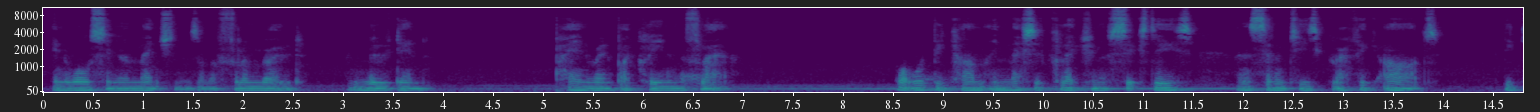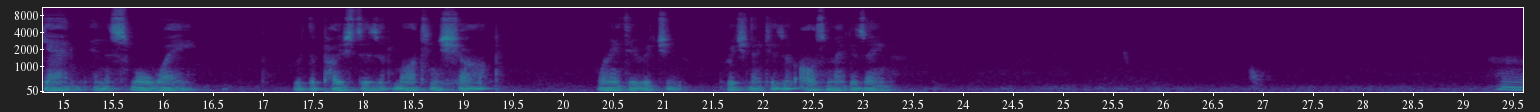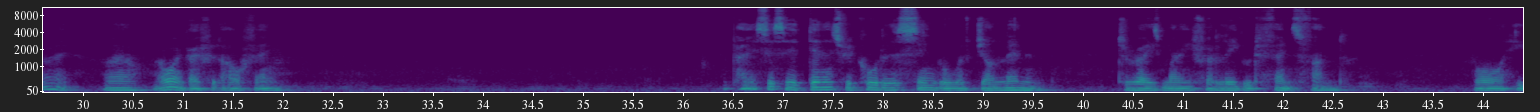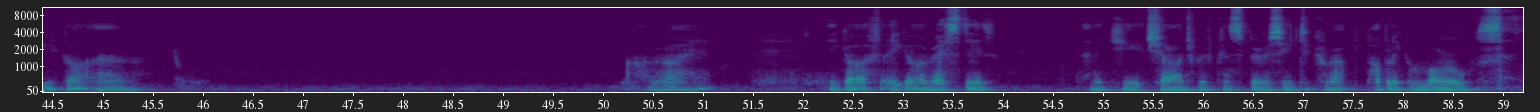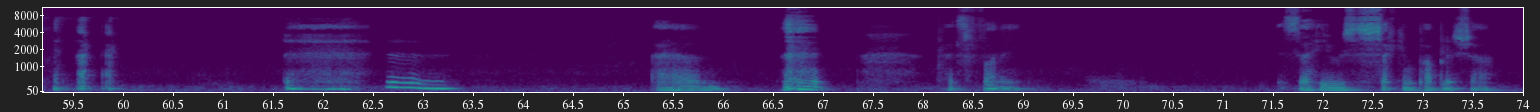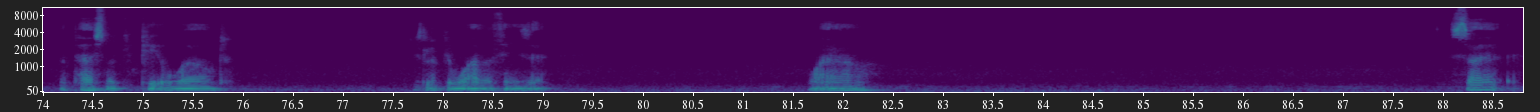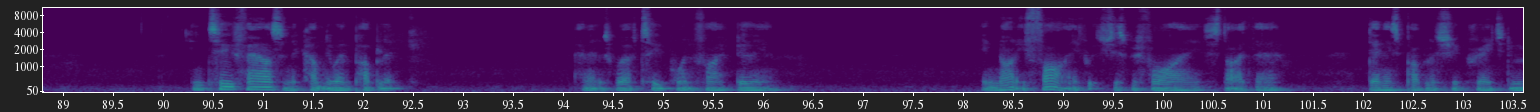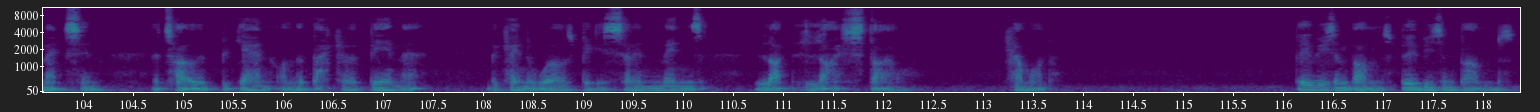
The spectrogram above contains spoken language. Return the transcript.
in Walsingham Mansions on the Fulham Road and moved in, paying rent by cleaning the flat. What would become a massive collection of 60s and 70s graphic art began in a small way with the posters of Martin Sharp, one of the origin- originators of Oz magazine. Alright, well, I won't go through the whole thing. Here Dennis recorded a single with John Lennon to raise money for a legal defence fund. For he got. Um, Alright. He got he got arrested and accused charged with conspiracy to corrupt public morals. um, that's funny. So he was the second publisher of Personal Computer World. Just looking what other things that. Wow. So in 2000, the company went public and it was worth 2.5 billion. In 95, which is just before I started there, Dennis Publisher created Maxim, a title that began on the back of a beer mat and became the world's biggest selling men's lifestyle. Come on. Boobies and bums, boobies and bums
